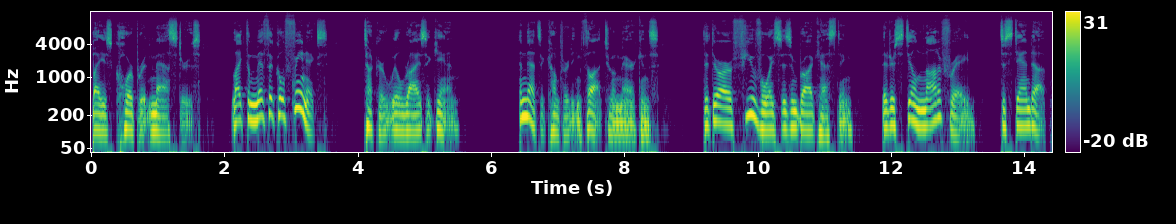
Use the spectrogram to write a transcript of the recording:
by his corporate masters. Like the mythical phoenix, Tucker will rise again. And that's a comforting thought to Americans that there are a few voices in broadcasting that are still not afraid to stand up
